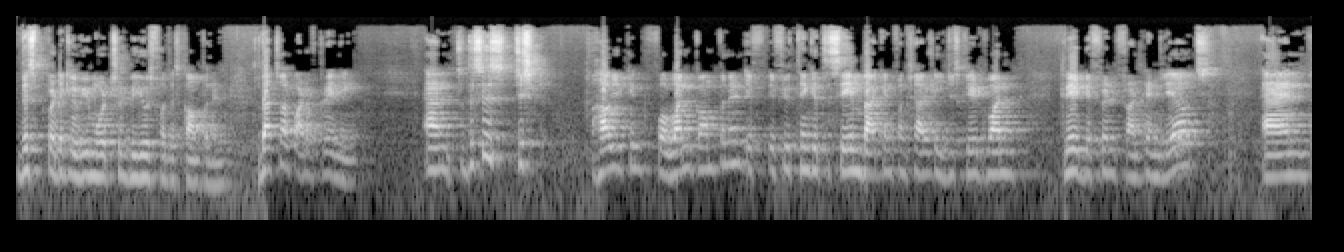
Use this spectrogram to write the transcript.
this particular view mode should be used for this component. So that's all part of training. And so this is just how you can, for one component, if, if you think it's the same backend functionality, you just create one, create different front-end layouts, and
